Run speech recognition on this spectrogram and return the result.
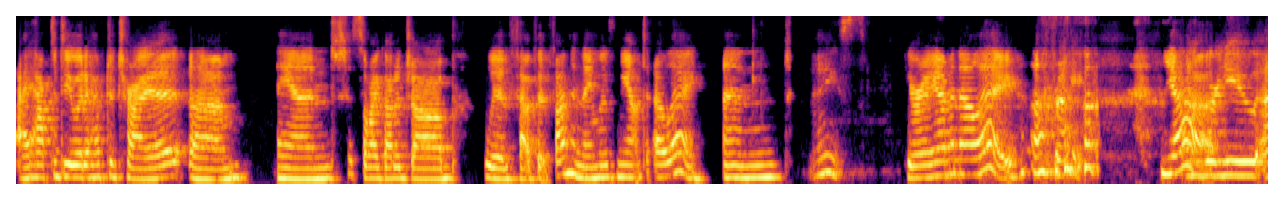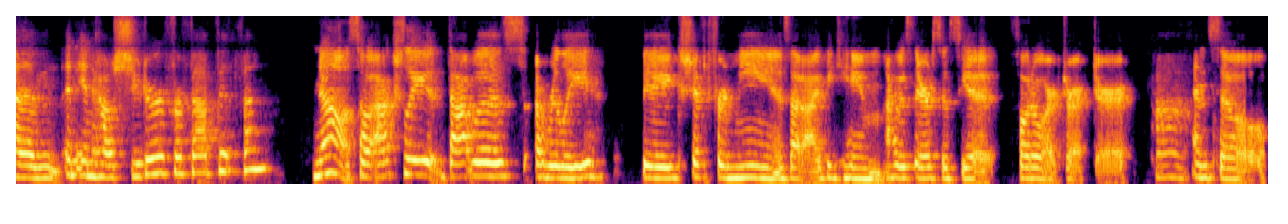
I have to do it. I have to try it. Um, and so I got a job with FabFitFun and they moved me out to LA. And nice. here I am in LA. right. yeah. And were you um, an in-house shooter for FabFitFun? No. So actually, that was a really big shift for me. Is that I became I was their associate photo art director, ah. and so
